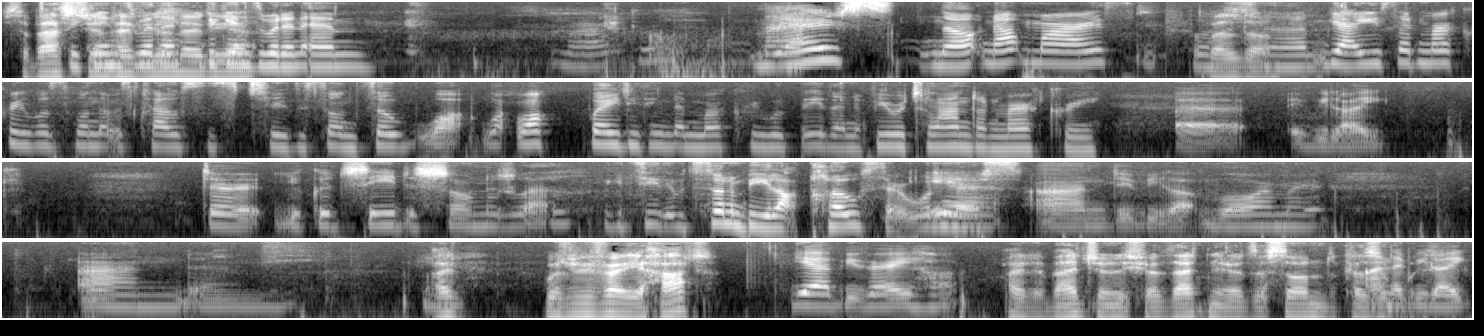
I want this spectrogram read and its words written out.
Sebastian, begins have with you an an idea? begins with an M. Mercury. Mars. No, not Mars. But, Well done. Um, yeah, you said Mercury was the one that was closest to the sun. So what, what what way do you think that Mercury would be then if you were to land on Mercury? Uh, it'd be like there. You could see the sun as well. You could see that the sun would be a lot closer, wouldn't yeah, it? and it'd be a lot warmer. And um, I- Would it be very hot? yeah, it'd be very hot. I'd imagine if you're that near the sun, because and it'd be like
